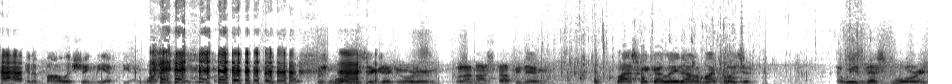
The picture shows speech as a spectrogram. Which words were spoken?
and abolishing the FBI. Watch the President Biden. Play the clip. There's more in this executive order, but I'm not stopping there. Last week I laid out in my budget that we invest more in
